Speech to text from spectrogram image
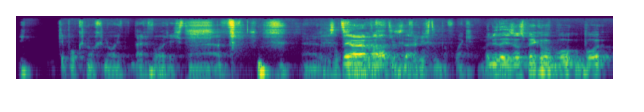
Ik, ik heb ook nog nooit daarvoor echt nee, ja, voilà, is verricht op dat vlak. Maar nu dat je zo spreekt over bo bo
